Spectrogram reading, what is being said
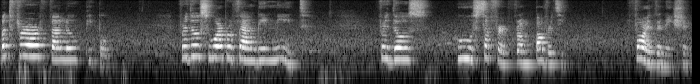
but for our fellow people, for those who are profoundly in need, for those who suffer from poverty, for the nation.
